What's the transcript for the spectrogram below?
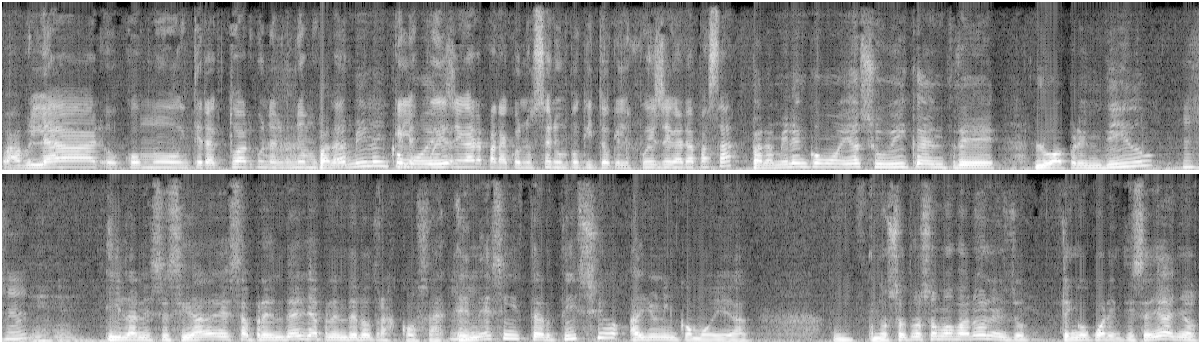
hablar o cómo interactuar con alguna mujer para mí la incomodidad, que les puede llegar para conocer un poquito qué les puede llegar a pasar? Para mí la incomodidad se ubica entre lo aprendido y la necesidad de desaprender y aprender otras cosas. En ese intersticio hay una incomodidad. Nosotros somos varones, yo tengo 46 años,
